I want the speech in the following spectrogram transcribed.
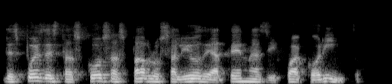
después de estas cosas, Pablo salió de Atenas y fue a Corinto,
